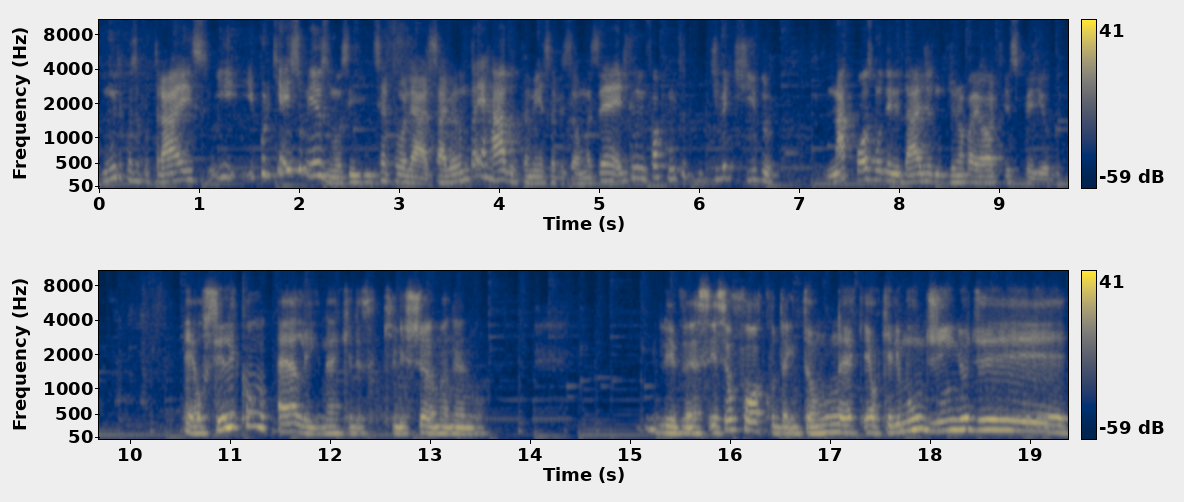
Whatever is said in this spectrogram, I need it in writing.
muita coisa por trás. E, e porque é isso mesmo, assim, de certo olhar, sabe? Não tá errado também essa visão, mas é, ele tem um enfoque muito divertido na pós-modernidade de Nova York nesse período. É, o Silicon Alley, né, que ele, que ele chama, né, no livro. Esse é o foco, da, então né, é aquele mundinho de,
